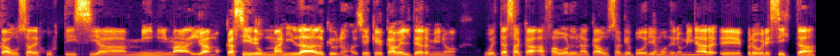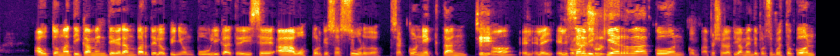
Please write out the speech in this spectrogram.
causa de justicia mínima, digamos, casi de humanidad, que uno, si es que cabe el término, o estás acá a favor de una causa que podríamos denominar eh, progresista, automáticamente gran parte de la opinión pública te dice, ah, vos porque sos zurdo. O sea, conectan ¿no? el, ser de izquierda con, con, peyorativamente por supuesto, con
